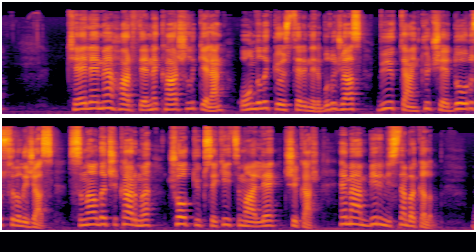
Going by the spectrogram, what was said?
KLM harflerine karşılık gelen ondalık gösterimleri bulacağız. Büyükten küçüğe doğru sıralayacağız. Sınavda çıkar mı? Çok yüksek ihtimalle çıkar. Hemen birincisine bakalım.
